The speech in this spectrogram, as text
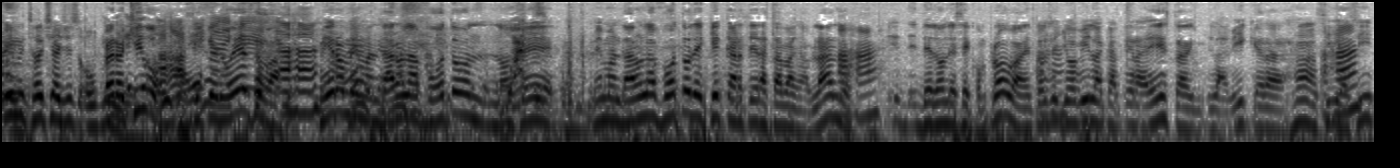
didn't even touch it, I just opened Pero chivo, así quedó eso, va. Pero me mandaron la foto, no sé, me mandaron la foto de qué cartera estaban hablando, Ajá. de, de dónde se compraba. Entonces yo vi la cartera esta, y la vi que era así, Ajá. así,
